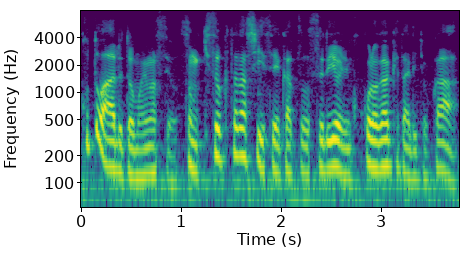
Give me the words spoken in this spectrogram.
ことはあると思いますよ。その規則正しい生活をするように心がけたりとか、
